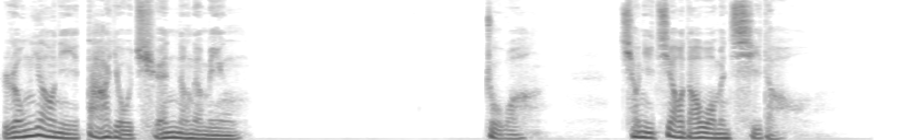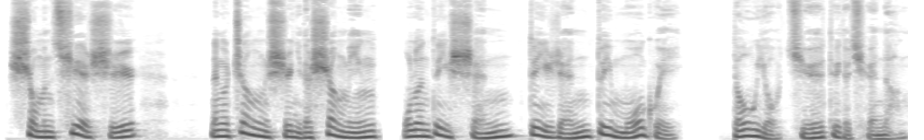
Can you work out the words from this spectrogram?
荣耀你大有全能的名。主啊，求你教导我们祈祷，使我们确实。能够证实你的圣名，无论对神、对人、对魔鬼，都有绝对的全能。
